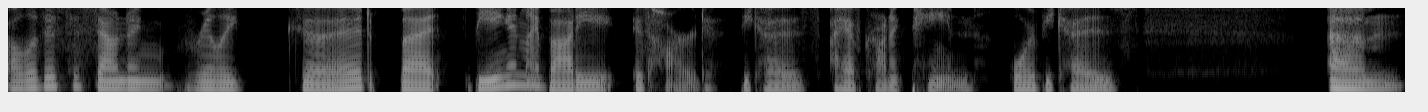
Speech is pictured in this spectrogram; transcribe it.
all of this is sounding really good, but being in my body is hard because I have chronic pain or because um,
